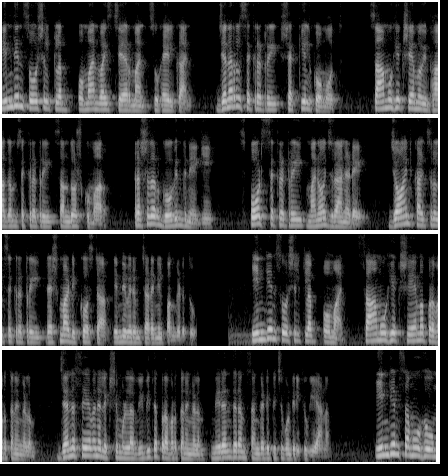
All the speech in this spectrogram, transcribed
Indian social club Oman vice chairman Suhail Khan general secretary Shakeel Komoth സാമൂഹ്യക്ഷേമ വിഭാഗം secretary Santhosh Kumar treasurer Govind Negi sports secretary Manoj Ranade joint cultural secretary Reshma D'Costa എന്നിവരും ചടങ്ങിൽ പങ്കെടുത്തു ഇന്ത്യൻ സോഷ്യൽ ക്ലബ് ഒമാൻ സാമൂഹ്യ ക്ഷേമ പ്രവർത്തനങ്ങളും ജനസേവന ലക്ഷ്യമുള്ള വിവിധ പ്രവർത്തനങ്ങളും നിരന്തരം സംഘടിപ്പിച്ചുകൊണ്ടിരിക്കുകയാണ്. ഇന്ത്യൻ സമൂഹവും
